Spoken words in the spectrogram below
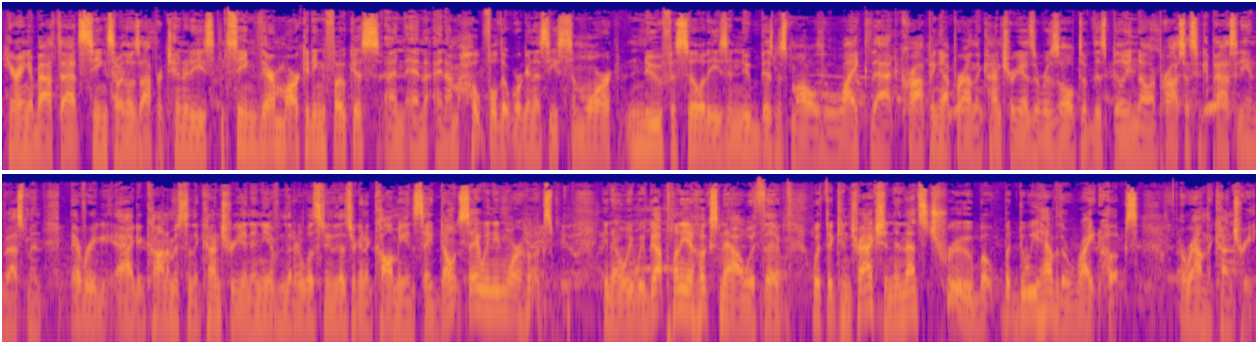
hearing about that, seeing some of those opportunities, and seeing their marketing focus. And, and, and I'm hopeful that we're going to see some more new facilities and new business models like that cropping up around the country as a result of this billion dollar processing capacity investment. Every ag economist in the country and any of them that are listening to this are going to call me and say, "Don't say we need more hooks." You know, we, have got plenty of hooks now with the with the contraction, and that's true. But but do we have the right hooks around the country?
